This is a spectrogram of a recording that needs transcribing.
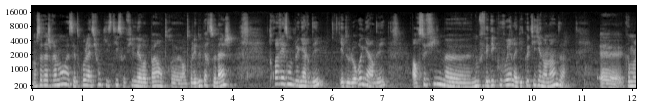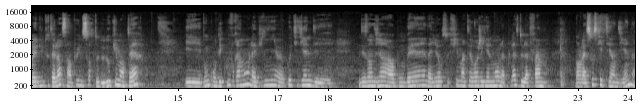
On s'attache vraiment à cette relation qui se tisse au fil des repas entre, entre les deux personnages trois raisons de le garder et de le regarder. Alors ce film euh, nous fait découvrir la vie quotidienne en Inde. Euh, comme on l'a vu tout à l'heure, c'est un peu une sorte de documentaire. Et donc on découvre vraiment la vie euh, quotidienne des, des Indiens à Bombay. D'ailleurs, ce film interroge également la place de la femme dans la société indienne.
